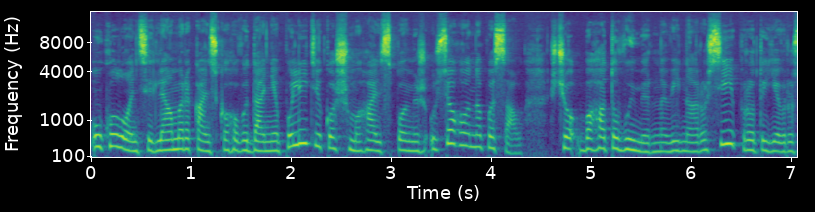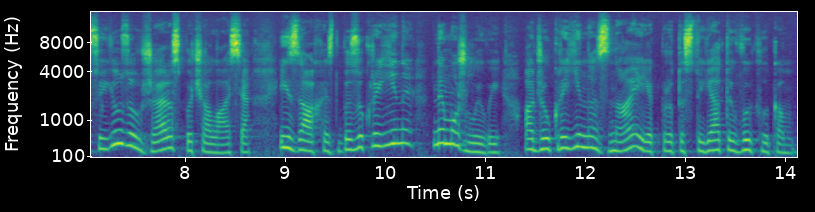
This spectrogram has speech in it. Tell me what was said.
У колонці для американського видання Політіко Шмигаль з поміж усього написав, що багатовимірна війна Росії проти Євросоюзу вже розпочалася, і захист без України неможливий, адже Україна знає, як протистояти викликам.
